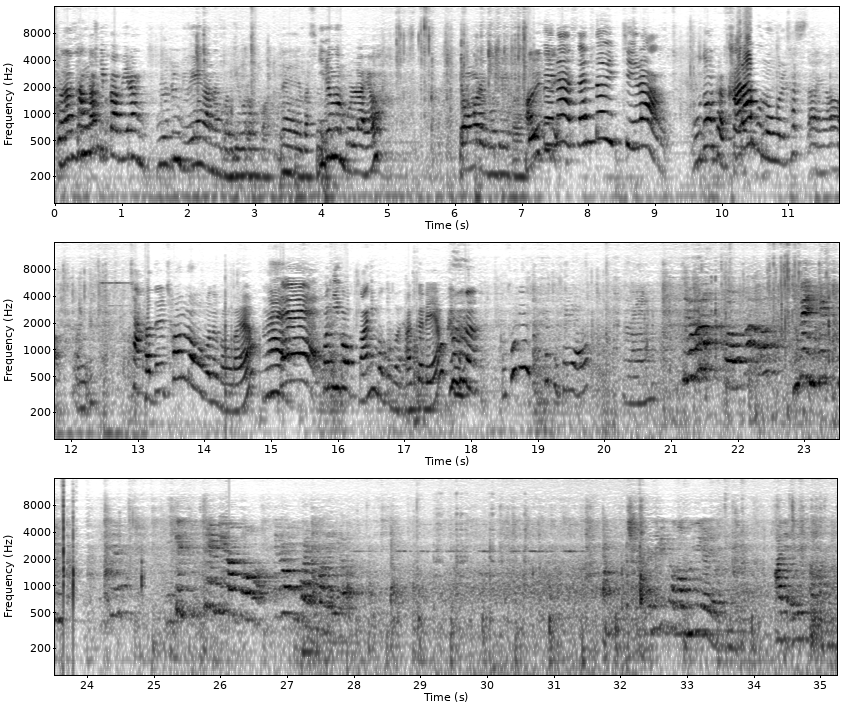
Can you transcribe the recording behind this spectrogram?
저는 삼각김밥이랑 요즘 유행하는 거 이런 거 네, 맞습니다. 이름은 몰라요 영어를 못 읽어요 너희들이- 언니는 샌드위치랑 우동 샀어요. 가라구노를 샀어요 아니. 자, 다들 처음 먹어보는 건가요? 네. 전 이거 많이 먹어봐요 아, 그래요? 그럼 소리 해주세요. 네. 근데 이게 진- 이게 이게 스템이라서 새로운 걸 거예요. 엘리베이터가 문 열려. 아니 엘리베이터가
